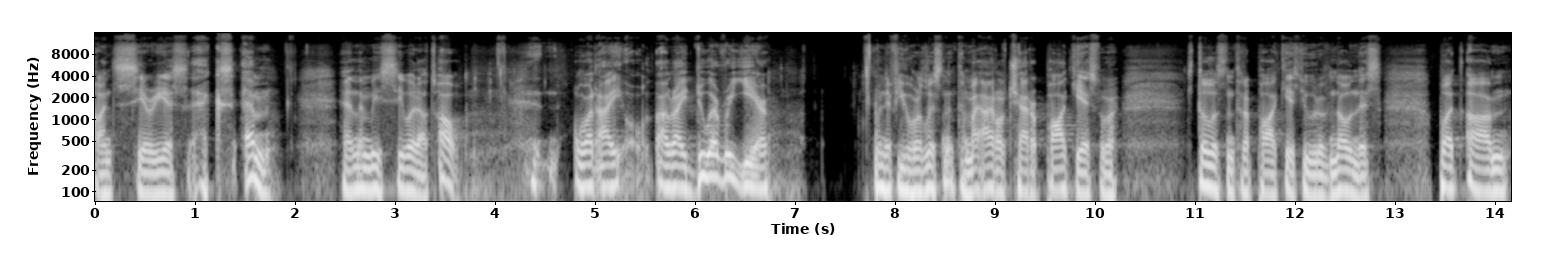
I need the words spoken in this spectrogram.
on Sirius XM. And let me see what else. Oh, what I what I do every year, and if you were listening to my Idle Chatter podcast or still listen to the podcast, you would have known this. But um,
